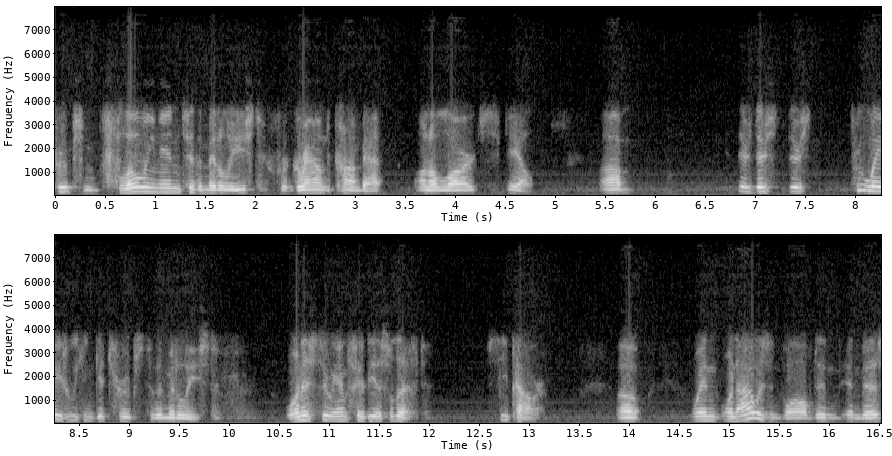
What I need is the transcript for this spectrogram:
troops flowing into the Middle East for ground combat on a large scale. Um, there's, there's, there's two ways we can get troops to the Middle East. One is through amphibious lift, sea power. Uh, when when I was involved in, in this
